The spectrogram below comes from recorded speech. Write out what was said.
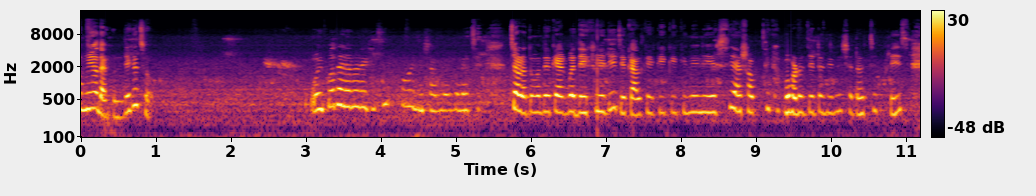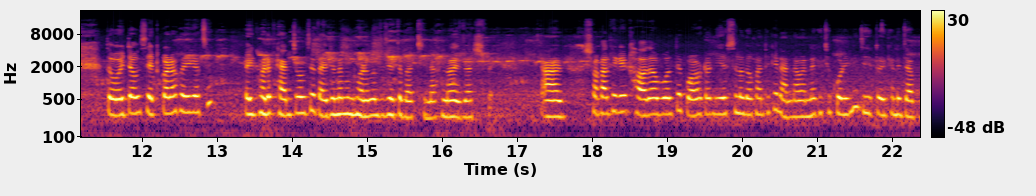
তুমিও দেখো দেখেছ? ওই কোথায় যেন রেখেছি? ওই যে সামনে ওখানে আছে। চলো তোমাদেরকে একবার দেখিয়ে দিই যে কালকে কী কী কিনে নিয়ে এসেছি। আর সব থেকে বড় যেটা জিনিস সেটা হচ্ছে ফ্রিজ তো ওইটাও সেট করা হয়ে গেছে। এই ঘরে ফ্যান চলছে, তাই জন্য আমি ঘরের মধ্যে যেতে পারছি না। নয়েজ আসবে। আর সকাল থেকে খাওয়া দাওয়া বলতে পরোটা নিয়ে এসেছিল দোকান থেকে। রান্নাবান্না কিছু করিনি, যেহেতু এখানে যাব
